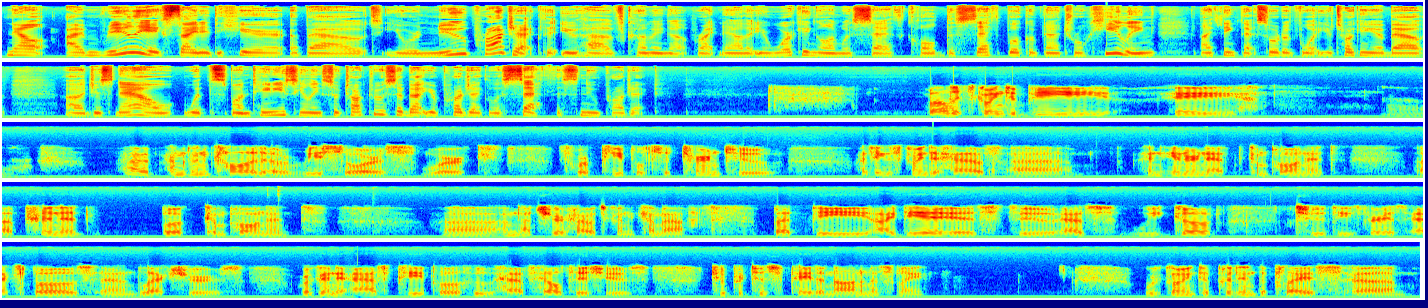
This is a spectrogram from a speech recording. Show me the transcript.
Now, I'm really excited to hear about your new project that you have coming up right now that you're working on with Seth called the Seth Book of Natural Healing. And I think that's sort of what you're talking about uh, just now with spontaneous healing. So, talk to us about your project with Seth, this new project. Well, it's going to be a. Uh, I'm going to call it a resource work for people to turn to. I think it's going to have uh, an internet component, a printed book component. Uh, I'm not sure how it's going to come out, but the idea is to, as we go to these various expos and lectures, we're going to ask people who have health issues to participate anonymously. We're going to put into place um,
